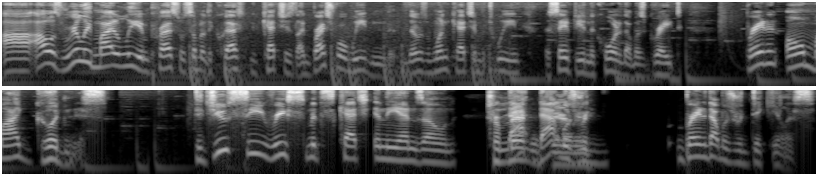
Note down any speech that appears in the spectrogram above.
Uh, I was really mightily impressed with some of the catches, like Bryce Ford Wheaton. There was one catch in between the safety and the corner that was great. Brandon, oh my goodness. Did you see Reese Smith's catch in the end zone? Tremendous. That, that was. Brandon, that was ridiculous.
